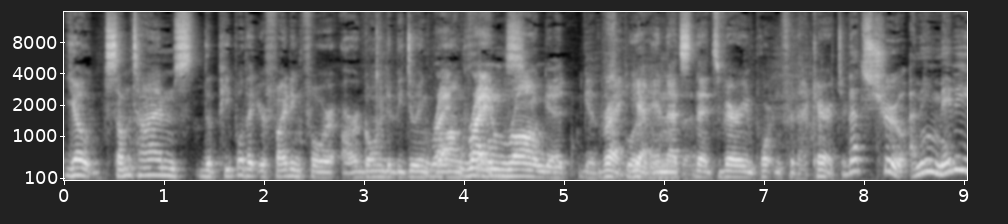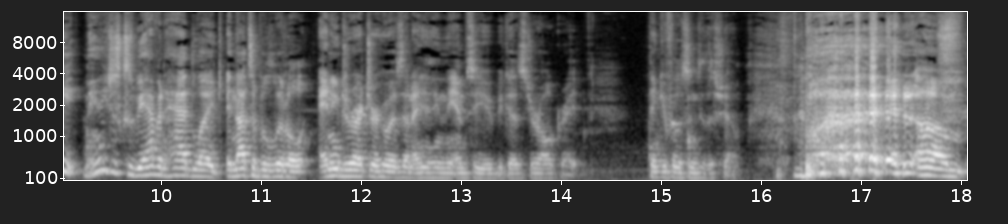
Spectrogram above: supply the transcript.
yo, sometimes the people that you're fighting for are going to be doing Right, wrong right and wrong get get Right, yeah, and that's bit. that's very important for that character. That's true. I mean, maybe maybe just because we haven't had like, and not to belittle any director who has done anything in the MCU, because you're all great. Thank you for listening to the show. But, um,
